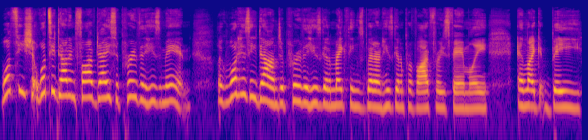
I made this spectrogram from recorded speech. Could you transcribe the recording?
What's he sh- What's he done in five days to prove that he's a man? Like, what has he done to prove that he's going to make things better and he's going to provide for his family and like be,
